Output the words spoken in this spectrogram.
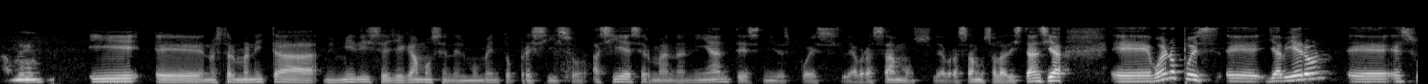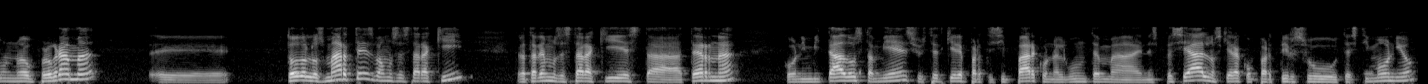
Amén. Y eh, nuestra hermanita Mimi dice, llegamos en el momento preciso. Así es, hermana, ni antes ni después. Le abrazamos, le abrazamos a la distancia. Eh, bueno, pues ya vieron, es un nuevo programa. todos los martes vamos a estar aquí. Trataremos de estar aquí esta terna con invitados también, si usted quiere participar con algún tema en especial, nos quiera compartir su testimonio,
